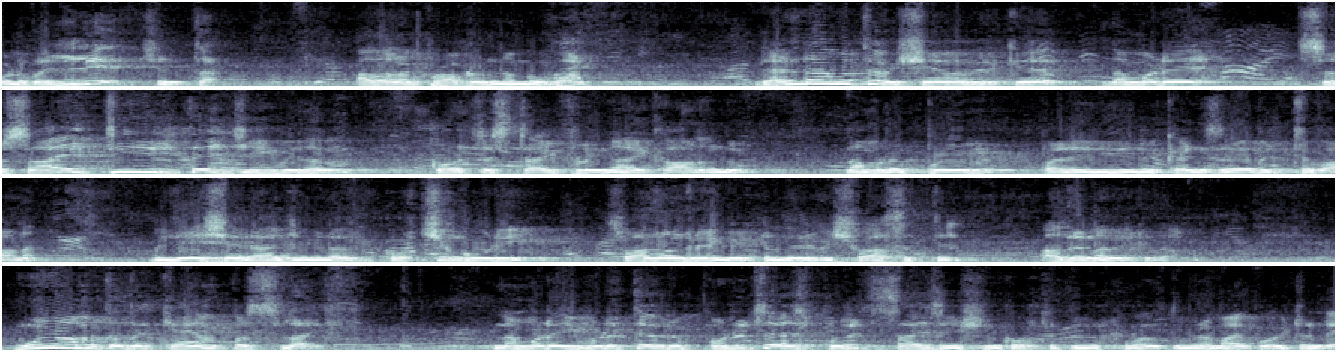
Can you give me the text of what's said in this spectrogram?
ഉള്ള വലിയ ചിന്ത. അതാണ് പ്രോബ്ലം നമ്പർ വൺ രണ്ടാമത്തെ വിഷയം അവർക്ക് നമ്മുടെ സൊസൈറ്റിയിലത്തെ ജീവിതം കുറച്ച് സ്റ്റൈഫ്ലിംഗ് ആയി കാണുന്നു. നമ്മൾ എപ്പോഴും പല രീതിയിൽ കൺസേർവേറ്റീവാണ് വിദേശ രാജ്യങ്ങൾ അവർക്ക് കുറച്ചും കൂടി സ്വാതന്ത്ര്യം കിട്ടുന്നൊരു വിശ്വാസത്തിൽ അതും അവർക്ക് ഇതാണ് മൂന്നാമത്തത് ക്യാമ്പസ് ലൈഫ് നമ്മുടെ ഇവിടുത്തെ ഒരു പൊളിറ്റൈസ് പൊളിറ്റിസൈസേഷൻ കുറച്ച് ദീർഘ ദൂരമായി പോയിട്ടുണ്ട്.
